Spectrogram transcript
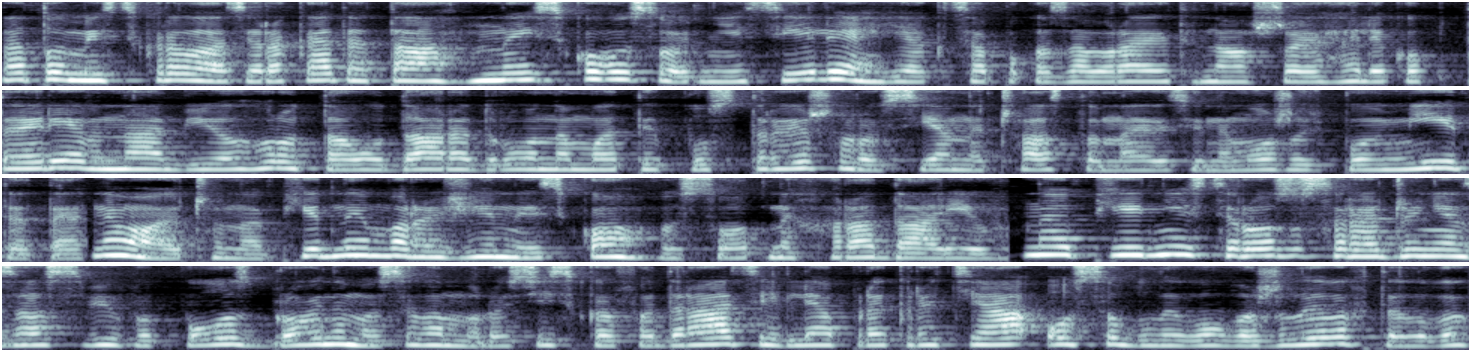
Натомість крилаті ракети та низьковисотні цілі, як це показав рейд наших гелікоптерів на Білгород та удари дронами типу Стриж, росіяни часто навіть і не можуть помітити, не маючи необхідної мережі низьковисотних радарів. Необхідність розосередження засобів ППО збройними силами Російської Федерації для прикриття особливо важливих тилових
